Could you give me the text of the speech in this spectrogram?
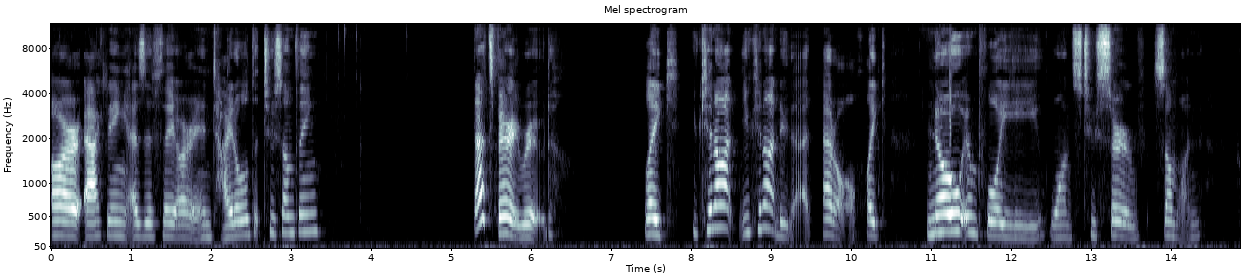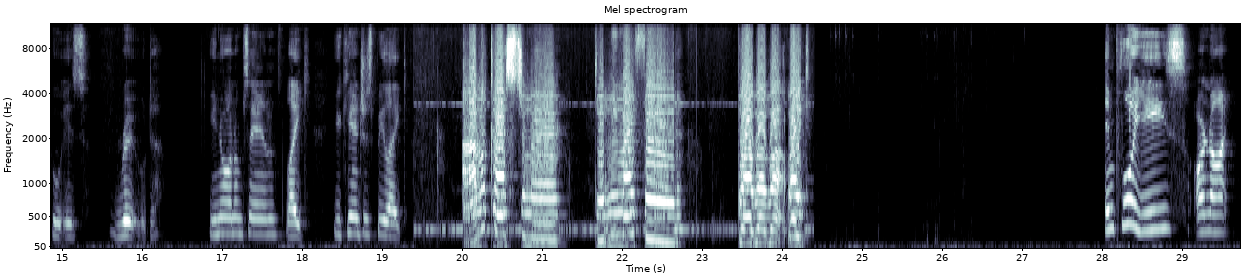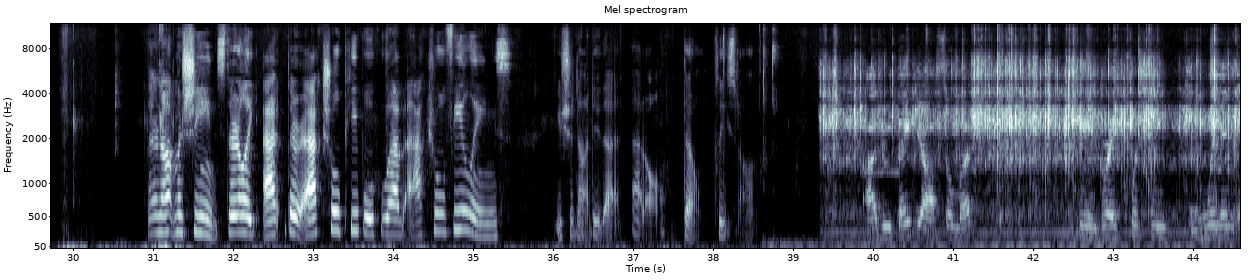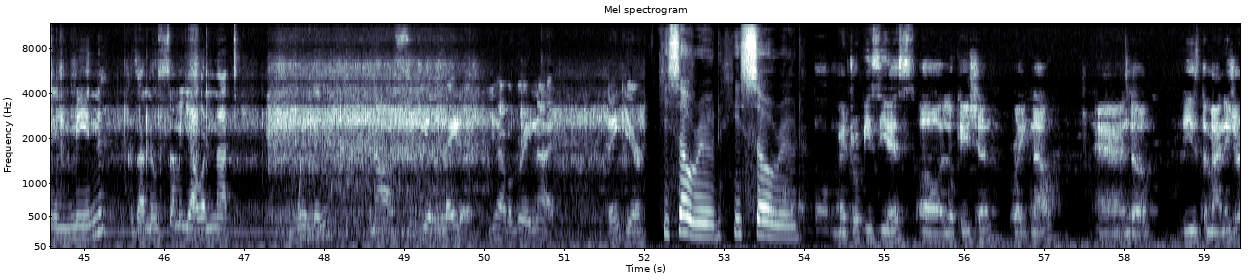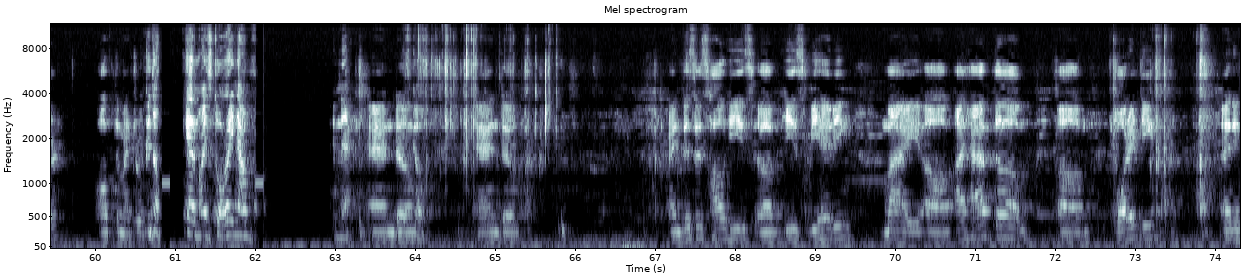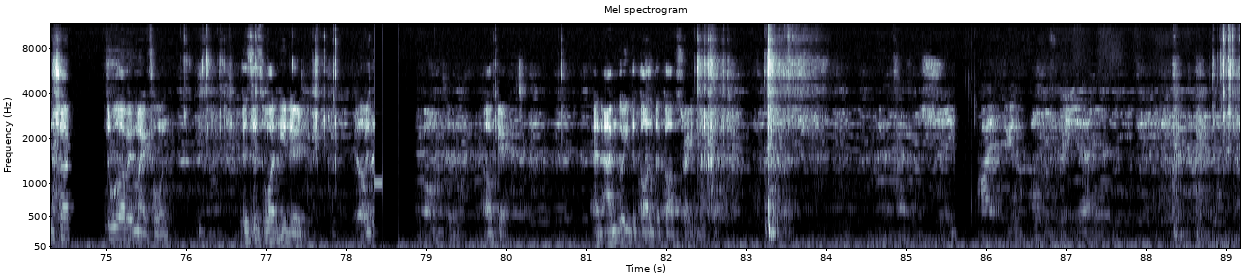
are acting as if they are entitled to something. That's very rude. Like you cannot you cannot do that at all. Like no employee wants to serve someone who is rude. You know what I'm saying? Like you can't just be like I'm a customer. Give me my food. Blah blah blah. Like employees are not they're not machines. They're like act, they're actual people who have actual feelings. You should not do that at all. Don't. Please don't. I do thank y'all so much. for Being great Christian women and men, because I know some of y'all are not women. And I'll see you later. You have a great night. Thank you. He's so rude. He's so rude. the Metro PCS uh, location right now, and uh, he's the manager of the Metro. Get the f- out of my store right now. In there. and um, Let's go. and uh, and this is how he's uh, he's behaving. My uh, I have the um, warranty and insurance threw away my phone. This is what he did. Okay, and I'm going to call the cops right now.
